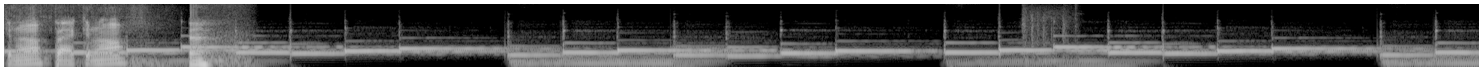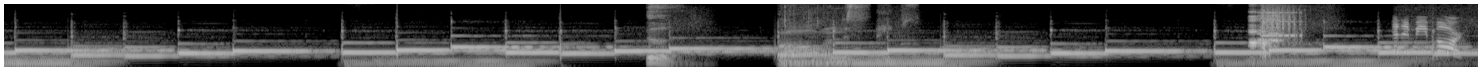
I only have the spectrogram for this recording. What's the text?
Backing off, backing off. Yeah. Good. All in the safe. Enemy marked.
